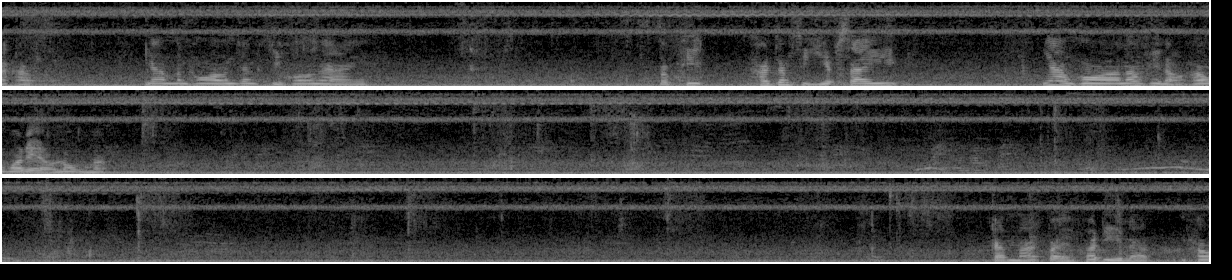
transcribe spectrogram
นะครับ ย่ามมันหอมันจังสีหอง่ายบักพริกเขาจังสีเย็บใส่ย่ามหอเนาะพี่น้องเขาบ่ได้เอาลงเนาะกำมัดไปพอดีแหละเขา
